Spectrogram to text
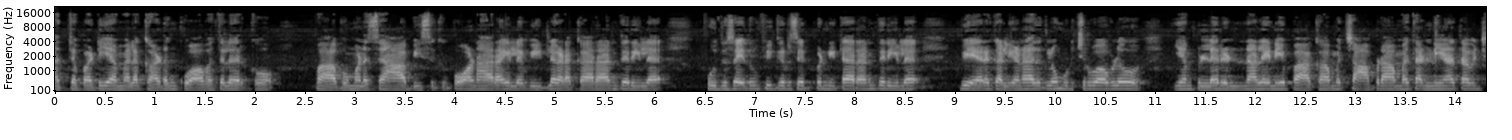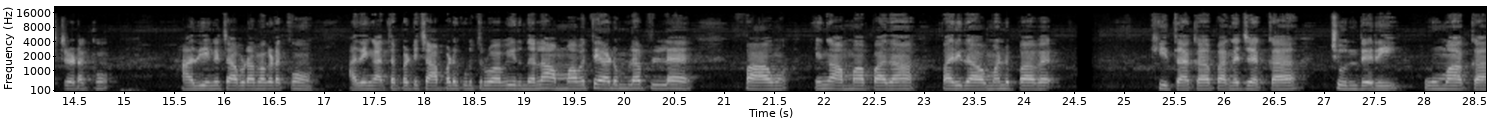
அத்தை பாட்டி என் மேலே கடும் கோவத்தில் இருக்கும். பாபு மனுஷன் ஆஃபீஸுக்கு போனாரா இல்லை வீட்டில் கிடக்காரான்னு தெரியல. புதுசாக எதுவும் ஃபிகர் செட் பண்ணிட்டாரான்னு தெரியல. வேறு கல்யாணம் அதுக்குள்ளே முடிச்சிருவாவளோ? என் பிள்ளை ரெண்டு நாள் என்னைய பார்க்காம சாப்பிடாம தண்ணியாக தவிச்சிட்டு கிடக்கும். அது எங்கே சாப்பிடாம கிடக்கும்? அது எங்கள் அத்தை பாட்டி சாப்பாடு கொடுத்துருவாவே இருந்தாலும் அம்மாவை தேடும்ல பிள்ளை. பாவம். எங்கள் அம்மா அப்பா தான் பரிதாபமாக நிற்பாவ கீதாக்கா பங்கஜக்கா சுந்தரி உமாக்கா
